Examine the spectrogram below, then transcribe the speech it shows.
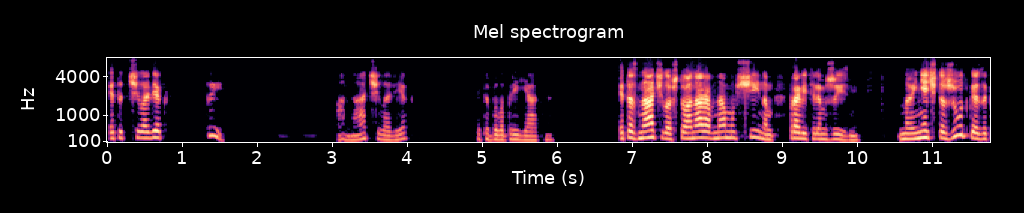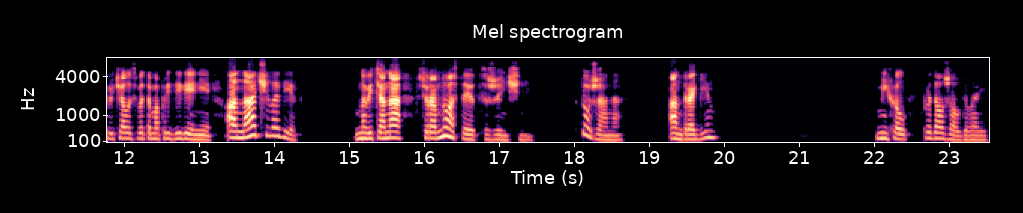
"Этот человек ты". Она человек. Это было приятно. Это значило, что она равна мужчинам, правителям жизни. Но и нечто жуткое заключалось в этом определении. Она человек. Но ведь она все равно остается женщиной. Кто же она? Андрогин? Михаил продолжал говорить.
